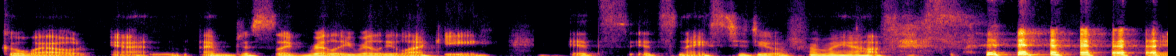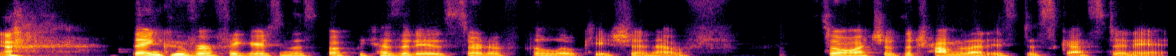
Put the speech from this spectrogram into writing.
go out and i'm just like really really lucky. It's it's nice to do it from my office. Yeah vancouver figures in this book because it is sort of the location of so much of the trauma that is discussed in it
